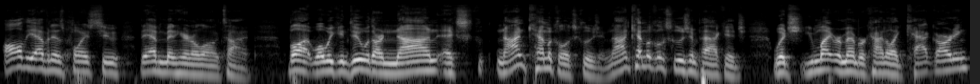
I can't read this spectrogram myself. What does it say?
All the evidence points to they haven't been here in a long time. But what we can do with our non non chemical exclusion, non chemical exclusion package, which you might remember kind of like cat guarding,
